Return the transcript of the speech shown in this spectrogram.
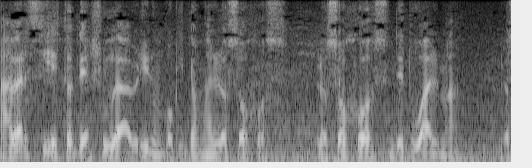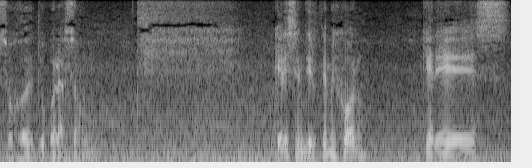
A ver si esto te ayuda a abrir un poquito más los ojos, los ojos de tu alma, los ojos de tu corazón. ¿Querés sentirte mejor? ¿Querés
